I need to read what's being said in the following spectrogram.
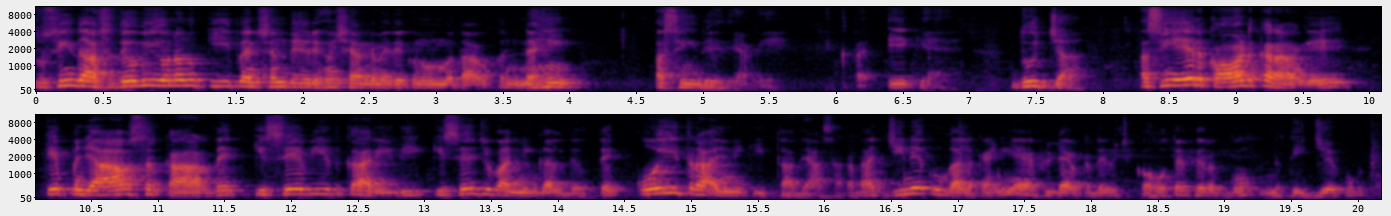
ਤੁਸੀਂ ਦੱਸ ਦਿਓ ਵੀ ਉਹਨਾਂ ਨੂੰ ਕੀ ਪੈਨਸ਼ਨ ਦੇ ਰਹੇ ਹੋ 96 ਦੇ ਕਾਨੂੰਨ ਮੁਤਾਬਕ? ਨਹੀਂ, ਅਸੀਂ ਦੇ ਦਿਆਂਗੇ। ਇੱਕ ਤਾਂ ਇਹ ਕਿਹਾ ਦੂਜਾ, ਅਸੀਂ ਇਹ ਰਿਕਾਰਡ ਕਰਾਂਗੇ ਕਿ ਪੰਜਾਬ ਸਰਕਾਰ ਦੇ ਕਿਸੇ ਵੀ ਅਧਿਕਾਰੀ ਦੀ ਕਿਸੇ ਜ਼ਬਾਨੀ ਗੱਲ ਦੇ ਉੱਤੇ ਕੋਈ ਇਤਰਾਜ਼ ਨਹੀਂ ਕੀਤਾ ਜਾ ਸਕਦਾ। ਜਿਹਨੇ ਕੋਈ ਗੱਲ ਕਹਿਣੀ ਹੈ, ਐਫੀਡੈਵਿਟ ਦੇ ਵਿੱਚ ਕਹੋ ਤੇ ਫਿਰ ਅੱਗੋਂ ਨਤੀਜੇ ਭੁਗਤੋ।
